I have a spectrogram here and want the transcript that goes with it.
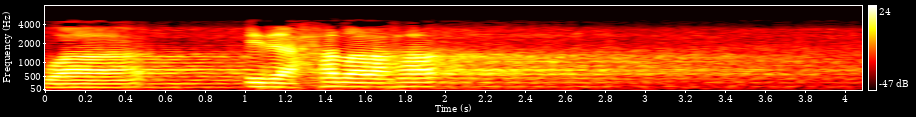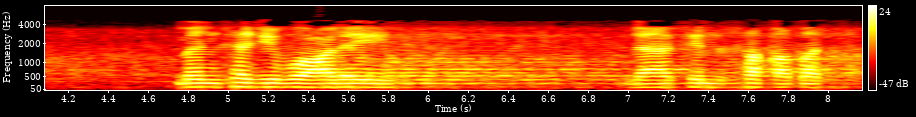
وإذا حضرها من تجب عليه لكن سقطت.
